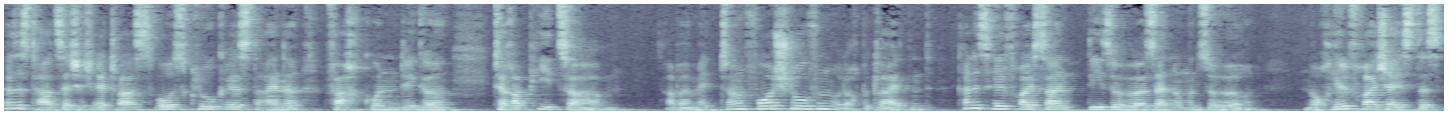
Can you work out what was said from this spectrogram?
das ist tatsächlich etwas, wo es klug ist, eine fachkundige Therapie zu haben. Aber mit Vorstufen oder auch begleitend kann es hilfreich sein, diese Hörsendungen zu hören. Noch hilfreicher ist es,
